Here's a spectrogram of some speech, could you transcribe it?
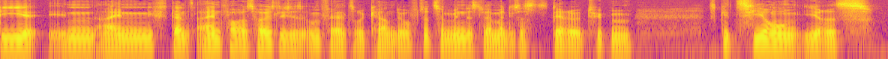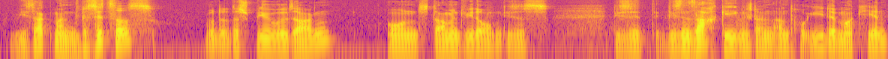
die in ein nicht ganz einfaches häusliches Umfeld zurückkehren durfte, zumindest wenn man dieser Stereotypen Skizzierung ihres, wie sagt man, Besitzers, würde das Spiel wohl sagen, und damit wiederum dieses, diese, diesen Sachgegenstand Androide markieren,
